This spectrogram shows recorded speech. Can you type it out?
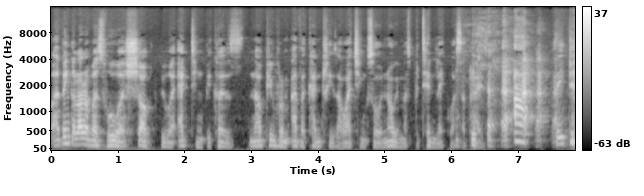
I think a lot of us who were shocked, we were acting because now people from other countries are watching. So now we must pretend like we're surprised. ah, they do.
